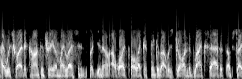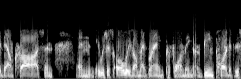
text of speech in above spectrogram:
I would try to concentrate on my lessons, but you know, all I, all I could think about was drawing the Black Sabbath upside down cross, and and it was just always on my brain, performing or being part of this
